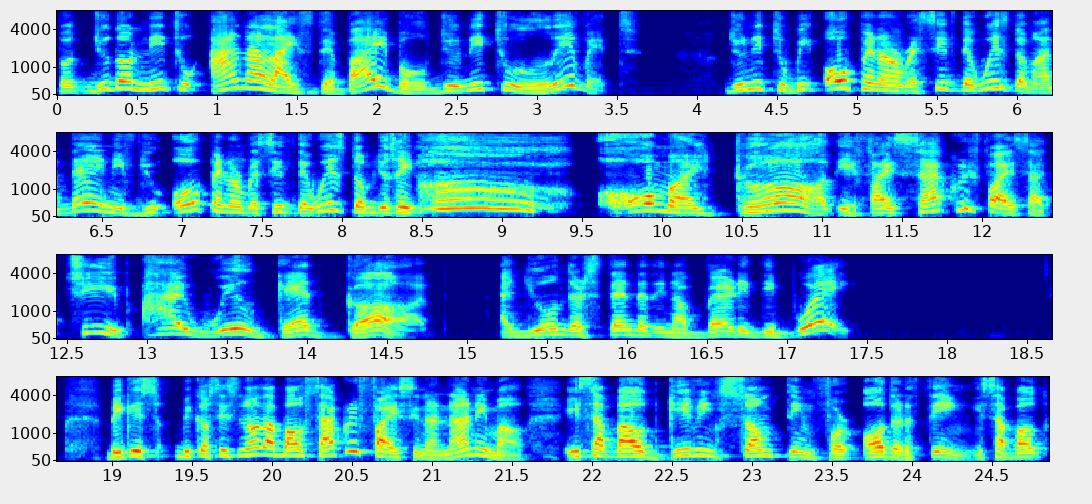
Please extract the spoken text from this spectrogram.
But you don't need to analyze the Bible, you need to live it. You need to be open and receive the wisdom. And then, if you open and receive the wisdom, you say, Oh, oh my God, if I sacrifice a sheep, I will get God. And you understand that in a very deep way. Because because it's not about sacrificing an animal. It's about giving something for other thing. It's about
